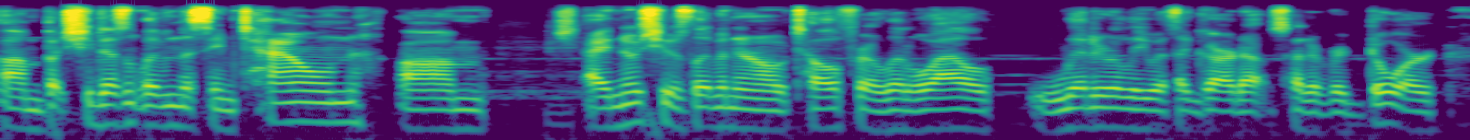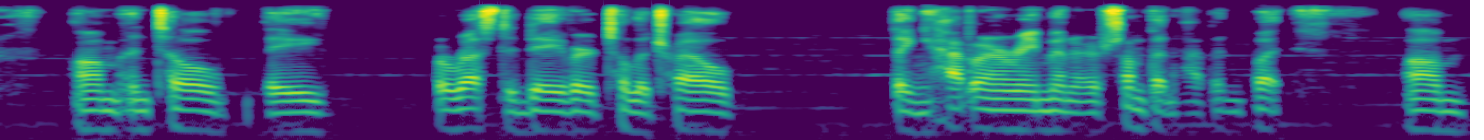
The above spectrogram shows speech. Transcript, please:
um, but she doesn't live in the same town. Um, I know she was living in a hotel for a little while, literally with a guard outside of her door, um, until they arrested Dave or till the trial thing happened, or arraignment or something happened. But um,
